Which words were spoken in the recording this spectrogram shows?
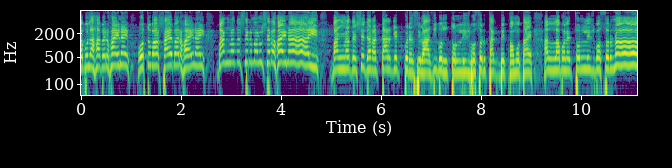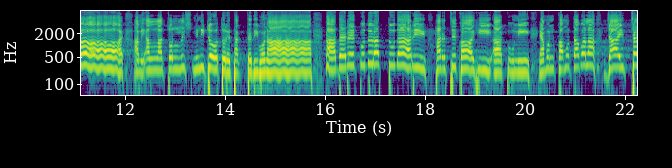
আবুল আহাবের হয় নাই, অথবা সাহেবার হয় নাই, বাংলাদেশের মানুষের হয় নাই। বাংলাদেশে যারা টার্গেট করেছিল, আজীবন চল্লিশ বছর থাকবে ক্ষমতায়, আল্লাহ বলে চল্লিশ বছর নয়, আমি আল্লাহ চল্লিশ মিনিটও তোরে থাকতে দিব না। কাদের কুদরত তুদারি খাহি আকুনি, এমন ক্ষমতা বলা যা ইচ্ছা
